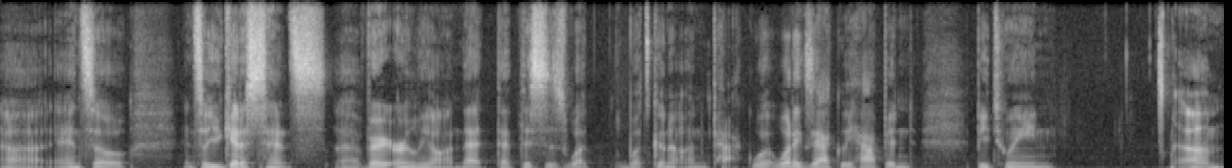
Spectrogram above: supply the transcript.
uh, and so and so you get a sense uh, very early on that that this is what what's going to unpack. What what exactly happened between um,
